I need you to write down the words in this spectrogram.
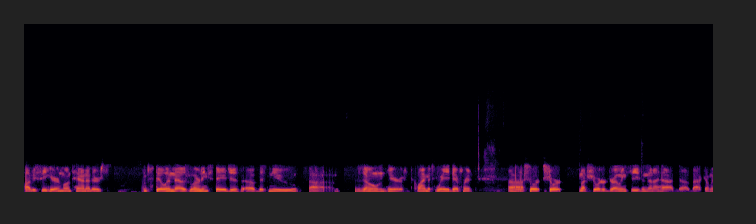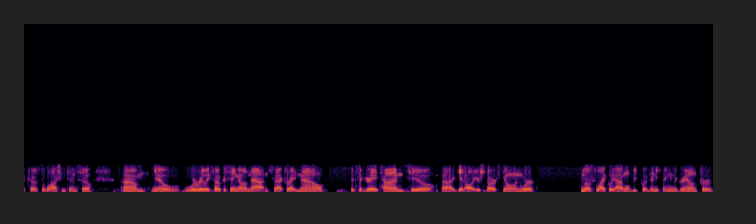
Obviously, here in Montana, there's I'm still in those learning stages of this new uh, zone here. Climate's way different. Uh, short, short, much shorter growing season than I had uh, back on the coast of Washington. So, um, you know, we're really focusing on that. In fact, right now, it's a great time to uh, get all your starts going. We're most likely I won't be putting anything in the ground for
